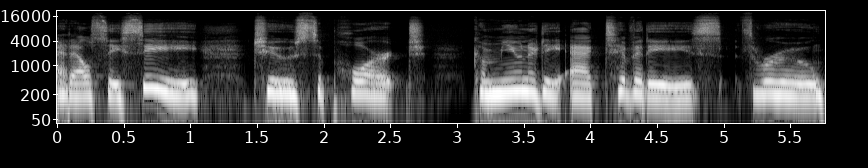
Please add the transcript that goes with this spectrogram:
at LCC to support community activities through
